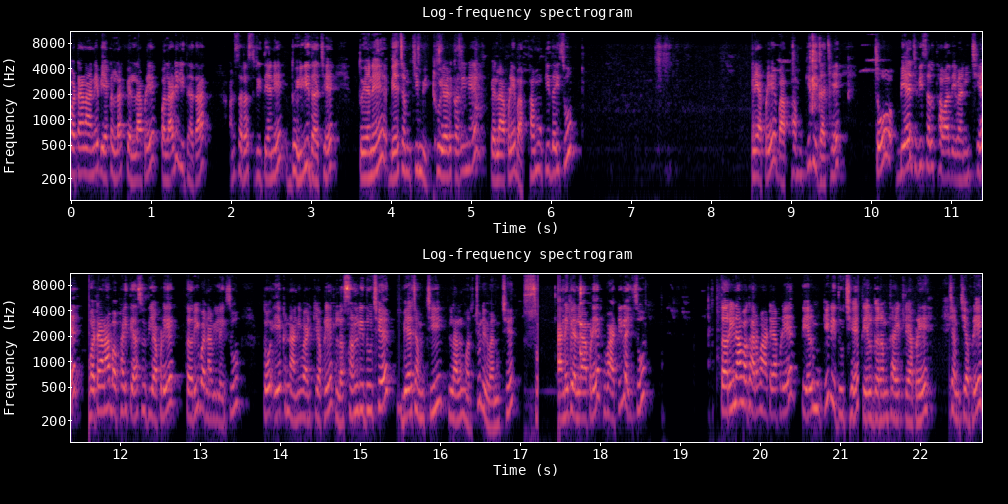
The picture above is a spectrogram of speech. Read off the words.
વટાણાને બે કલાક પહેલાં આપણે પલાળી લીધા હતા અને સરસ રીતે એને ધોઈ લીધા છે. તો એને બે ચમચી મીઠું એડ કરીને પહેલાં આપણે બાફા મૂકી દઈશું. અને આપણે બાફા મૂકી દીધા છે. તો બે જ વિસલ થવા દેવાની છે. વટાણા બફાય ત્યાં સુધી આપણે તરી બનાવી લઈશું. તો એક નાની વાટકી આપણે લસણ લીધું છે. બે ચમચી લાલ મરચું લેવાનું છે. આને પહેલા આપણે વાટી લઈશું. તરીના વઘાર માટે આપણે તેલ મૂકી દીધું છે. તેલ ગરમ થાય એટલે આપણે ચમચી આપણે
